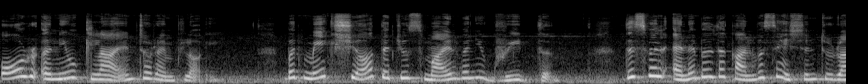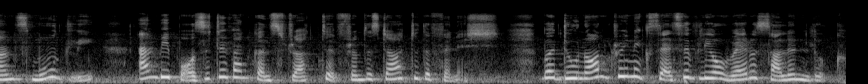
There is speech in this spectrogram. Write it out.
or a new client or employee. But make sure that you smile when you greet them. This will enable the conversation to run smoothly and be positive and constructive from the start to the finish. But do not grin excessively or wear a sullen look.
